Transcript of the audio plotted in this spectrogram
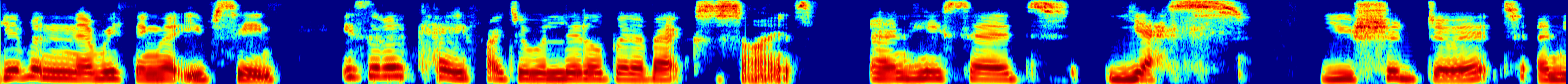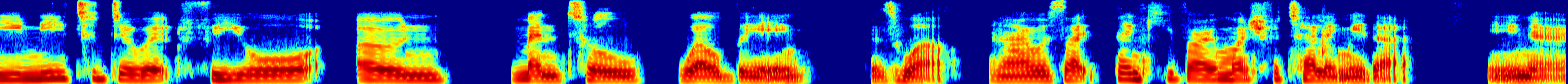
given everything that you've seen, is it okay if I do a little bit of exercise?" And he said, "Yes, you should do it, and you need to do it for your own mental well-being." As well. And I was like, thank you very much for telling me that. You know,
